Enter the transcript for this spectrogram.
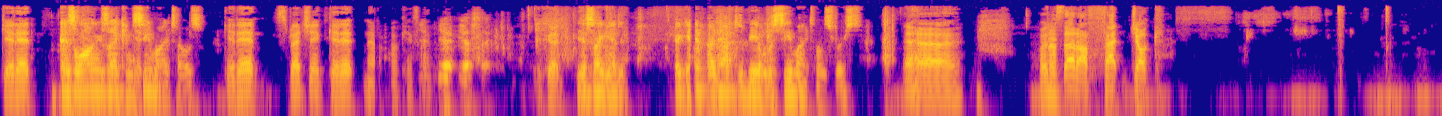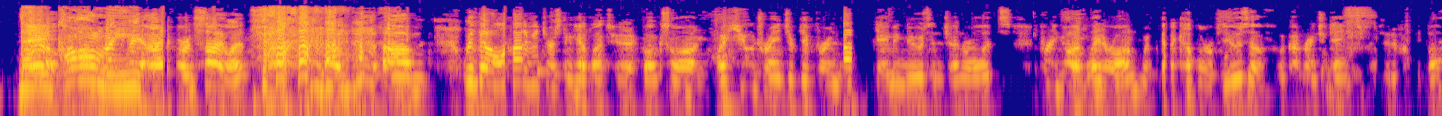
Get it? As long as I can see my toes. Get it? Stretch it? Get it? No. Okay, fine. Yeah, yes, I Yes, I get it. Again, I'd have to be able to see my toes first. Uh, what's that? A fat juck? They Well, call me. unfortunately, awkward silence. um, we've got a lot of interesting headlines here, folks, on a huge range of different gaming news in general. It's pretty good. Later on, we've got a couple of reviews of a good range of games from two different people,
